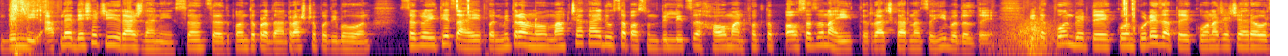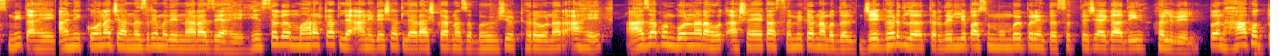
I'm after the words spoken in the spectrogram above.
दिल्ली आपल्या देशाची राजधानी संसद पंतप्रधान राष्ट्रपती भवन सगळं इथेच आहे. पण मित्रांनो मागच्या काही दिवसापासून दिल्लीचं हवामान फक्त पावसाचं नाही तर राजकारणाचंही बदलतंय. इथे कोण भेटतंय कोण कुठे जातंय कोणाच्या चेहऱ्यावर स्मित आहे आणि कोणाच्या नजरेमध्ये नाराजी आहे हे सगळं महाराष्ट्रातल्या आणि देशातल्या राजकारणाचं भविष्य ठरवणार आहे. आज आपण बोलणार आहोत अशा एका समीकरणाबद्दल जे घडलं तर दिल्लीपासून मुंबईपर्यंत सत्तेच्या गादी हलवेल. पण हा फक्त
